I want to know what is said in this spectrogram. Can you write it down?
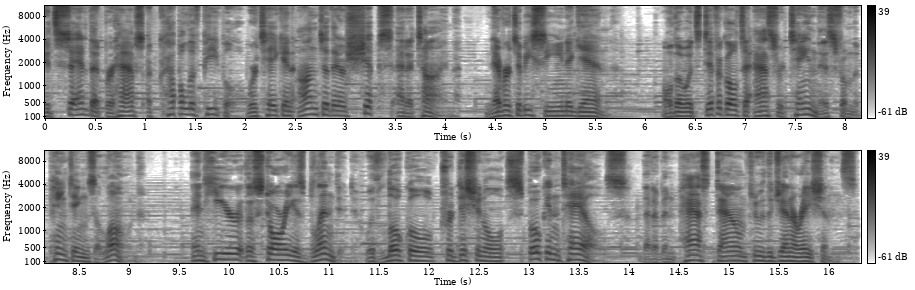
It's said that perhaps a couple of people were taken onto their ships at a time, never to be seen again although it's difficult to ascertain this from the paintings alone. And here, the story is blended with local, traditional, spoken tales that have been passed down through the generations.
